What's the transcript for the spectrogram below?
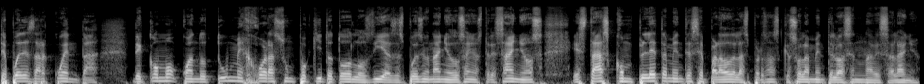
te puedes dar cuenta de cómo cuando tú mejoras un poquito todos los días, después de un año, dos años, tres años, estás completamente separado de las personas que solamente lo hacen una vez al año.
